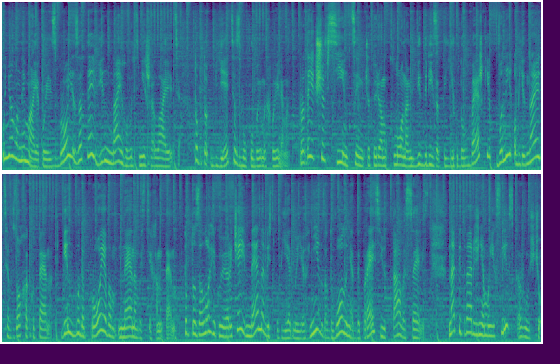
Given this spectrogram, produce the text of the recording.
У нього немає якоїсь зброї, зате він найголосніше лається, тобто б'ється звуковими хвилями. Проте, якщо всім цим чотирьом клонам відрізати їх довбешки, вони об'єднаються в Зоха Котена. Він буде проявом ненависті Хантену. Тобто, за логікою речей, ненависть об'єднує гнів, задоволення, депресію та веселість. На підтвердження моїх слів скажу, що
